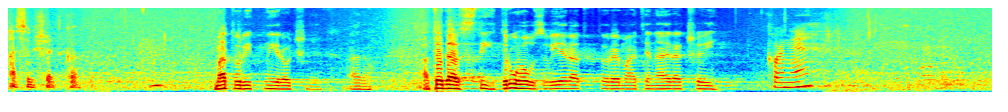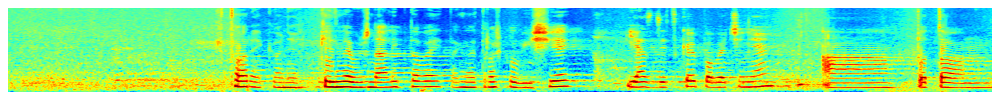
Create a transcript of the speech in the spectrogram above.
asi všetko. Maturitný ročník, áno. A teda z tých druhov zvierat, ktoré máte najradšej? Kone. Ktoré kone? Keď sme už na Liptovej, tak sme trošku vyššie. Jazdecké po väčšine a potom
